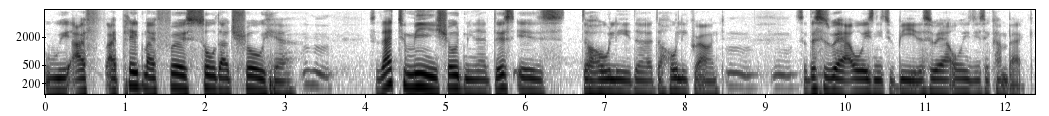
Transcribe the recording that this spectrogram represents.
We I, f- I played my first sold out show here. So that to me showed me that this is the holy the, the holy ground. Mm, mm. So this is where I always need to be. This is where I always need to come back.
